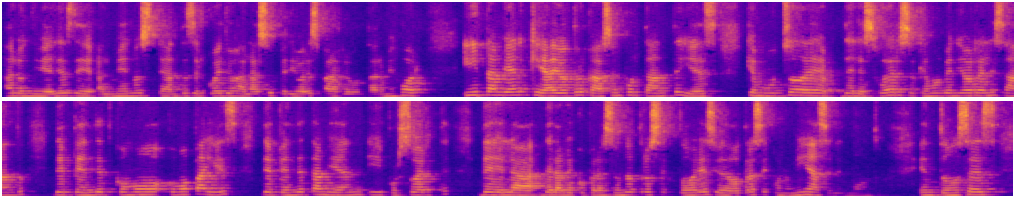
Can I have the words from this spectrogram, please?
a los niveles de al menos de antes del cuello, ojalá superiores para rebotar mejor. Y también que hay otro caso importante y es que mucho de, del esfuerzo que hemos venido realizando depende como, como país, depende también y por suerte de la, de la recuperación de otros sectores y de otras economías en el mundo. Entonces,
